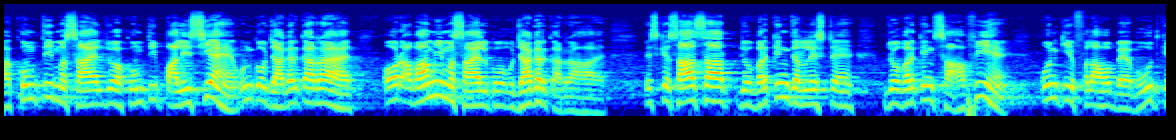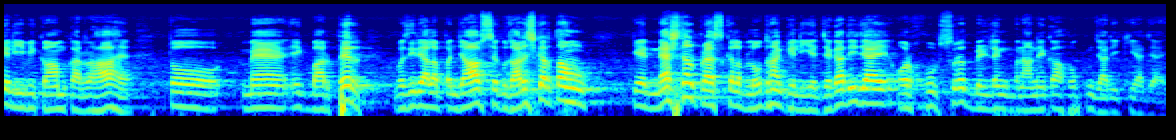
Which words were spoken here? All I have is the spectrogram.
हकूमती मसाइल, जो हकूमती पॉलिसियाँ हैं, उनको उजागर कर रहा है और अवामी मसाइल को उजागर कर रहा है। इसके साथ साथ जो वर्किंग जर्नलिस्ट हैं, जो वर्किंग सहाफ़ी हैं, उनकी फ़लाह बहबूद के लिए भी काम कर रहा है। तो मैं एक बार फिर वज़ी अला पंजाब से गुजारिश करता हूँ कि नेशनल प्रेस क्लब लोधरा के लिए जगह दी जाए और ख़ूबसूरत बिल्डिंग बनाने का हुक्म जारी किया जाए।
